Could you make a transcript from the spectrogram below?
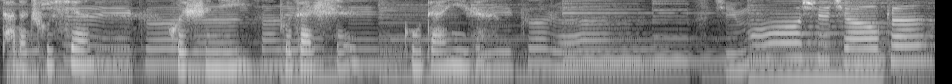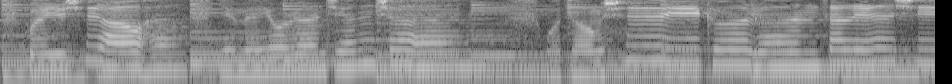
他的出现会使你不再是孤单一人。寂寞是脚跟，回忆是傲痕，也没有人见证。我总是一个人在练习，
